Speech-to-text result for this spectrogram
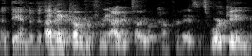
at the end of the day? I think comfort for me, I can tell you what comfort is. It's working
